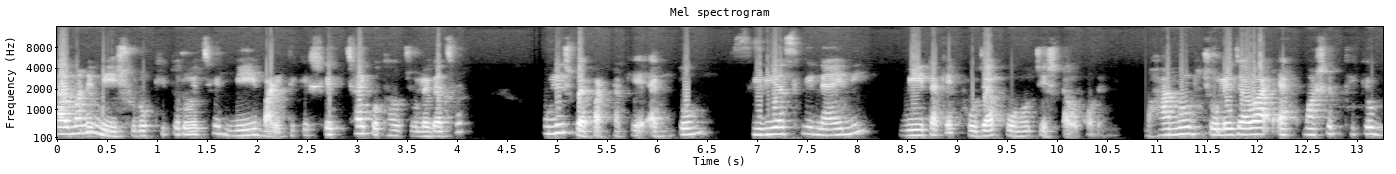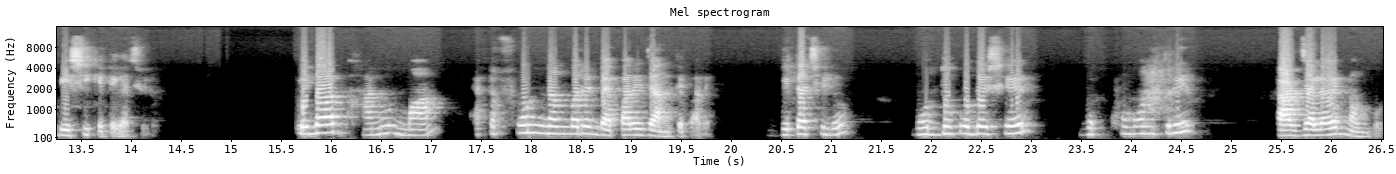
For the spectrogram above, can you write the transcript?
তার মানে মেয়ে সুরক্ষিত রয়েছে, মেয়ে বাড়ি থেকে স্বেচ্ছায় কোথাও চলে গেছে। পুলিশ ব্যাপারটাকে একদম সিরিয়াসলি নেয়নি, মেয়েটাকে খোঁজার কোনো চেষ্টাও করেনি। ভানুর চলে যাওয়া এক মাসের থেকেও বেশি কেটে গেছিল। এবার ভানুর মা একটা ফোন নাম্বারের ব্যাপারে জানতে পারে। যেটা ছিল মধ্যপ্রদেশের মুখ্যমন্ত্রীর কার্যালয়ের নম্বর।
